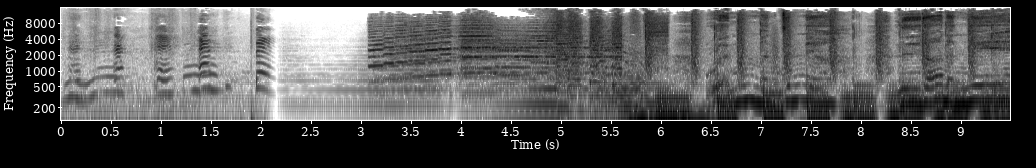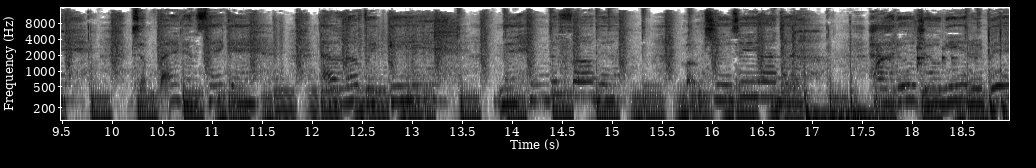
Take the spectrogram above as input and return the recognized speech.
왜 눈만 뜨면 늘어난 네저 빨간색에 I love 내 네 핸드폰은 멈추지 않아. 하루 종일을 빌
